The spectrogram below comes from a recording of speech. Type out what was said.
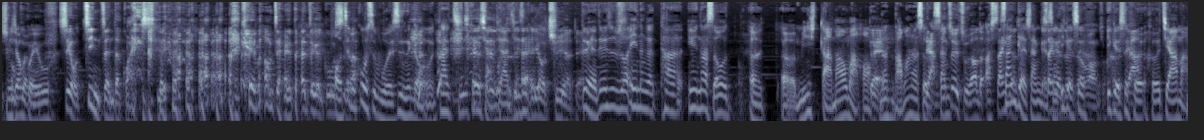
雄鬼屋是有竞争的关系，可以帮我们讲一段这个故事。哦，这个故事我是那个，大家其实分享一下，其实很有趣的。对，对，就是说，哎，那个他，因为那时候呃。呃，民打猫嘛，哈，那打猫那时候三最主要的啊，三个三个三个，一个是一个是何何家嘛，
